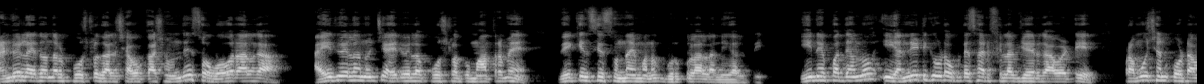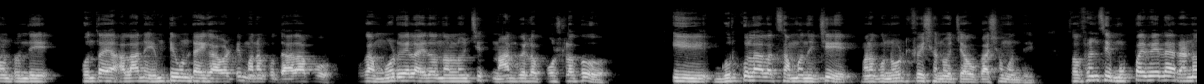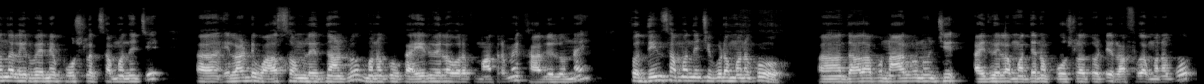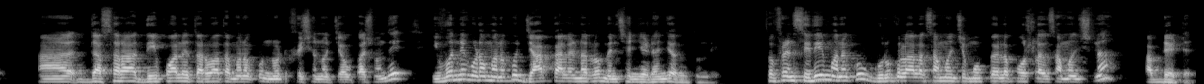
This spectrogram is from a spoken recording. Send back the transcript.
రెండు వేల ఐదు వందల పోస్టులు కలిసే అవకాశం ఉంది. సో ఓవరాల్గా ఐదు వేల నుంచి ఐదు వేల పోస్టులకు మాత్రమే వేకెన్సీస్ ఉన్నాయి మనకు గురుకులాలన్నీ కలిపి. ఈ నేపథ్యంలో ఈ అన్నిటికీ కూడా ఒకటేసారి ఫిలప్ చేయరు కాబట్టి ప్రమోషన్ కోటా ఉంటుంది. కొంత అలానే ఎంటీ ఉంటాయి కాబట్టి మనకు దాదాపు ఒక మూడు వేల ఐదు వందల నుంచి నాలుగు వేల పోస్టులకు ఈ గురుకులాలకు సంబంధించి మనకు నోటిఫికేషన్ వచ్చే అవకాశం ఉంది. సో ఫ్రెండ్స్ ఈ ముప్పై వేల రెండు వందల ఇరవై ఎనిమిది పోస్టులకు సంబంధించి ఆ, ఎలాంటి వాస్తవం లేదు దాంట్లో. మనకు ఒక ఐదు వేల వరకు మాత్రమే ఖాళీలు ఉన్నాయి. సో దీనికి సంబంధించి కూడా మనకు ఆ, దాదాపు నాలుగు నుంచి ఐదు వేల మధ్యన పోస్టులతోటి రఫ్గా మనకు దసరా దీపావళి తర్వాత మనకు నోటిఫికేషన్ వచ్చే అవకాశం ఉంది. ఇవన్నీ కూడా మనకు జాబ్ క్యాలెండర్లో మెన్షన్ చేయడం జరుగుతుంది. సో ఫ్రెండ్స్ ఇది మనకు గురుకులాలకు సంబంధించి ముప్పై వేల పోస్టులకు సంబంధించిన అప్డేట్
